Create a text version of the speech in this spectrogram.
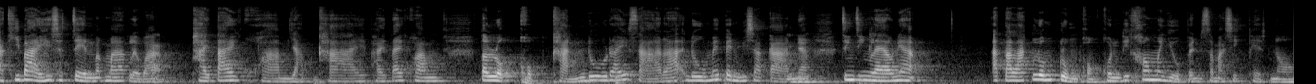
อธิบายให้ชัดเจนมากๆเลยว่าครับ ภายใต้ความหยาบคาย ภายใต้ความตลกขบขันดูไร้สาระดูไม่เป็นวิชาการเนี่ยจริง ๆ แล้วเนี่ยอัตลักษณ์รวมกลุ่มของคนที่เข้ามาอยู่เป็นสมาชิกเพจน้อง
